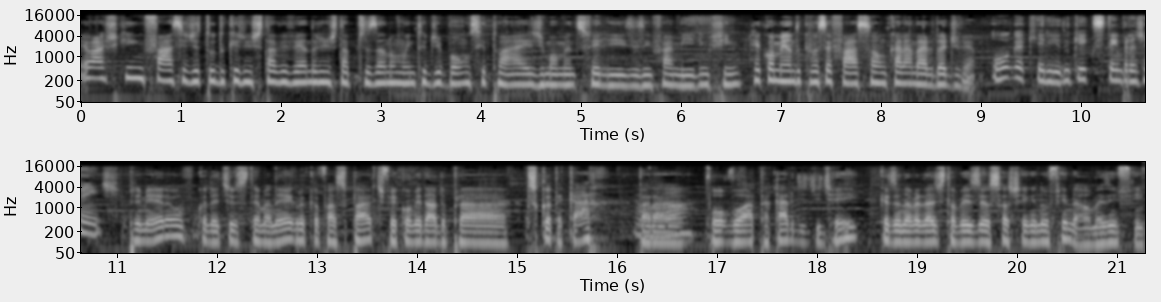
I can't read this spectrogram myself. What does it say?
Eu acho que em face de tudo que a gente tá vivendo, a gente tá precisando muito de bons rituais, de momentos felizes em família, enfim. Recomendo que você faça um calendário do advento. Olga, querido, o que, que você tem pra gente? Primeiro, o coletivo Sistema Negro, que eu faço parte, foi convidado para discotecar, para vou, vou atacar de DJ. Quer dizer, na verdade, talvez eu só chegue no final, mas enfim.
